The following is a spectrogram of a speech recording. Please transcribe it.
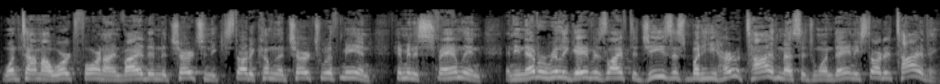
one time I worked for, and I invited him to church, and he started coming to church with me, and him and his family, and, and he never really gave his life to Jesus, but he heard a tithe message one day, and he started tithing.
